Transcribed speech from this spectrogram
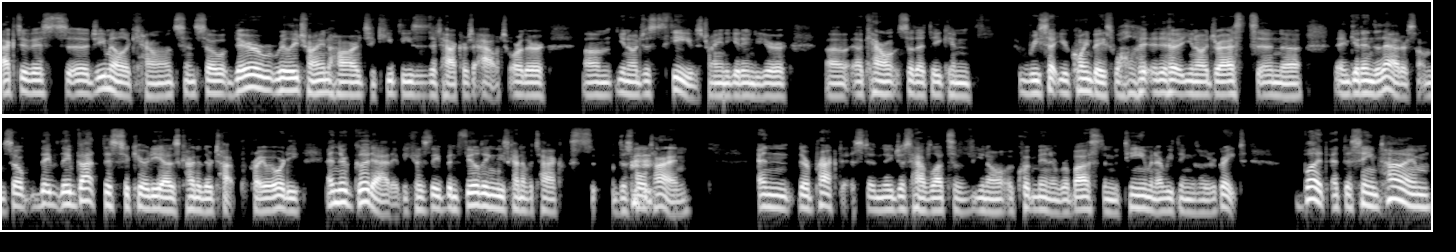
activists' uh, Gmail accounts, and so they're really trying hard to keep these attackers out, or they're um, you know, just thieves trying to get into your uh, account so that they can reset your Coinbase wallet, you know, address and uh, and get into that or something. So they've they've got this security as kind of their top priority, and they're good at it because they've been fielding these kind of attacks this whole time, and they're practiced, and they just have lots of you know equipment and robust and the team and everything, so they're great. But at the same time,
